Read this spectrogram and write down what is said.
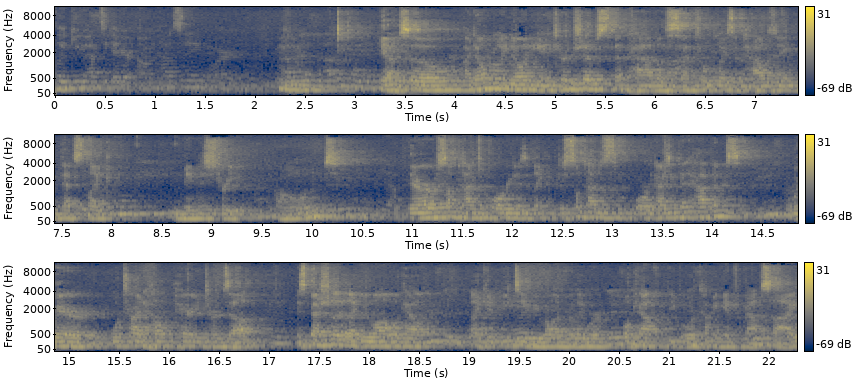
like you have to get your own housing or? Mhm. Yeah, so I don't really know any internships that have a central place of housing that's like ministry owned. Yeah. There are sometimes organiz- like there's sometimes some organizing that happens where we'll try to help pair interns up, especially like we want to look out like at VT we want to really work look out for people who are coming in from outside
